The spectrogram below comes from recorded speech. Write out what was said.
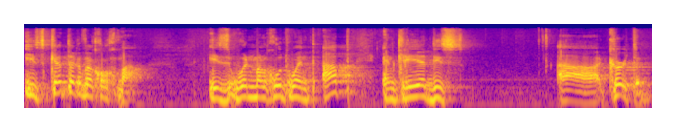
is כתר וחוכמה. Is when Malchut went up and created this uh, curtain.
